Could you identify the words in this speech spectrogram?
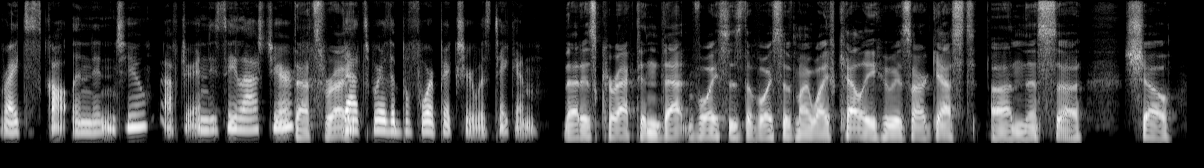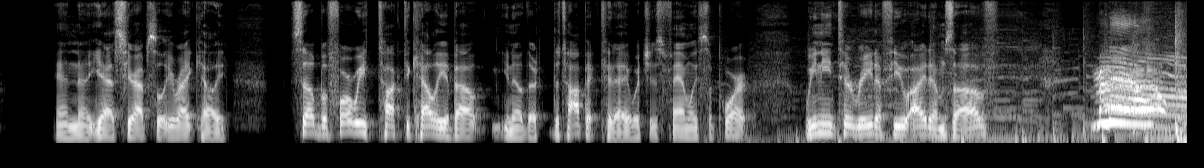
right to Scotland, didn't you? After NDC last year. That's right. That's where the before picture was taken. That is correct. And that voice is the voice of my wife, Kelly, who is our guest on this uh, show. And uh, yes, you're absolutely right, Kelly. So before we talk to Kelly about, you know, the, the topic today, which is family support, we need to read a few items of mail.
